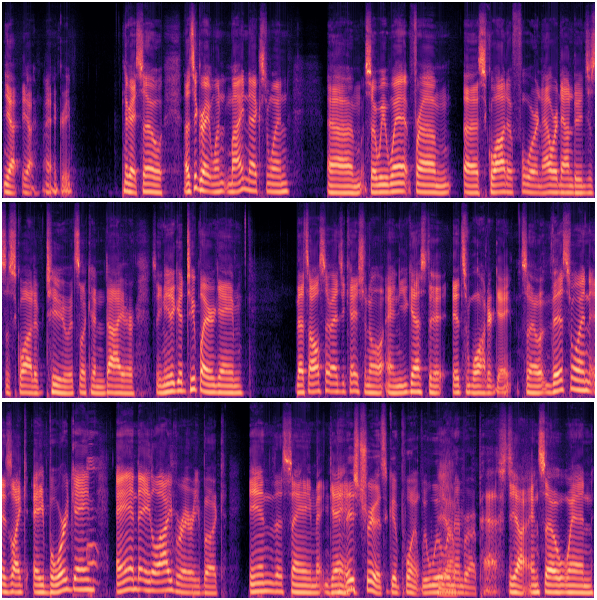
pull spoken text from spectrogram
Yeah, yeah, I agree. Okay, so that's a great one. My next one. Um, so we went from a squad of four, now we're down to just a squad of two. It's looking dire. So you need a good two-player game that's also educational, and you guessed it, it's Watergate. So this one is like a board game and a library book in the same game. It is true. It's a good point. We will Yeah. remember our past. Yeah. And so when,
